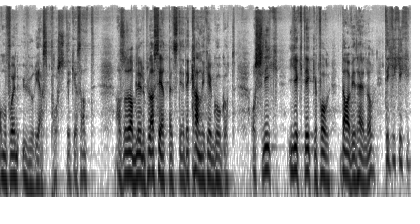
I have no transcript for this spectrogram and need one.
om å få en Urias post. ikke sant? Altså Da blir du plassert på et sted. Det kan ikke gå godt. Og slik gikk det ikke for David heller. Det gikk ikke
